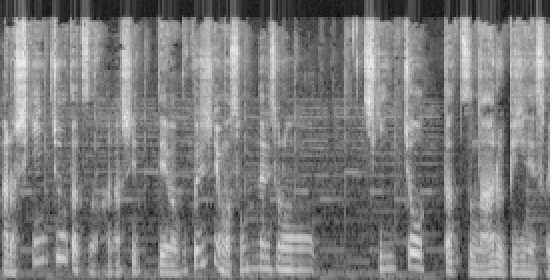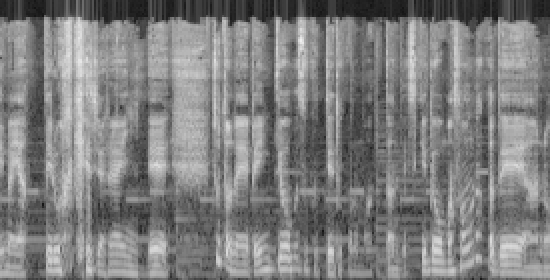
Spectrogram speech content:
あの、資金調達の話って、まあ、僕自身もそんなにその、資金調達のあるビジネスを今やってるわけじゃないんで、ちょっとね、勉強不足っていうところもあったんですけど、まあその中で、あの、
